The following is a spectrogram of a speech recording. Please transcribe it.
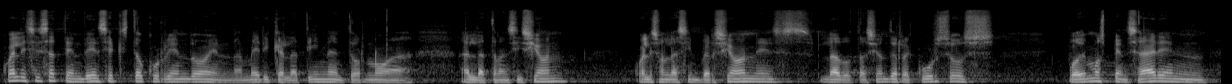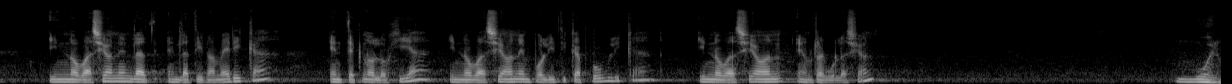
¿Cuál es esa tendencia que está ocurriendo en América Latina en torno a, la transición? ¿Cuáles son las inversiones, la dotación de recursos? ¿Podemos pensar en innovación en, en Latinoamérica, en tecnología, innovación en política pública, innovación en regulación? Bueno,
